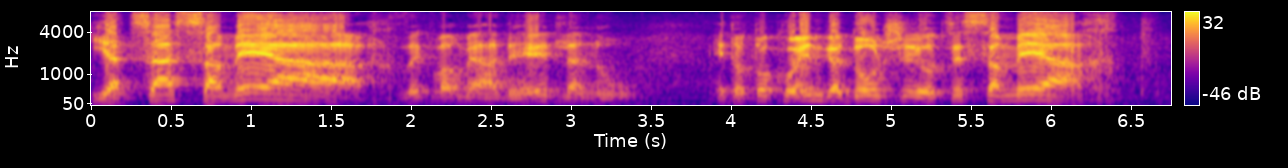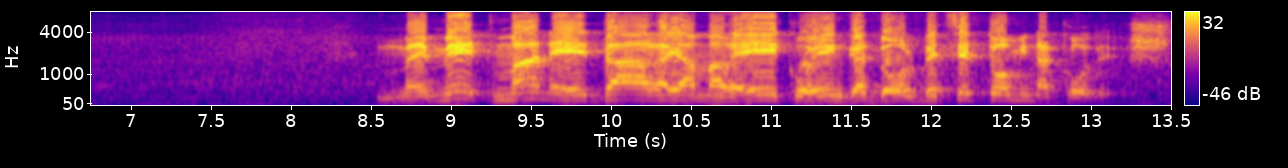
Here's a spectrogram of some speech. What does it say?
יצא שמח, זה כבר מהדהד לנו, את אותו כהן גדול שיוצא שמח. באמת, מה נהדר היה מראה כהן גדול בצאתו מן הקודש.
